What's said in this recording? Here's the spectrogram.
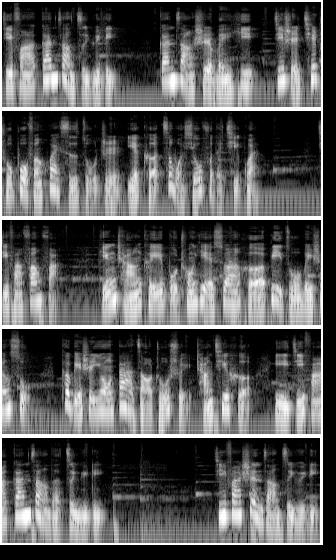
激发肝脏自愈力：肝脏是唯一即使切除部分坏死组织也可自我修复的器官。激发方法：平常可以补充叶酸和 B 族维生素，特别是用大枣煮水长期喝，以激发肝脏的自愈力。激发肾脏自愈力，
